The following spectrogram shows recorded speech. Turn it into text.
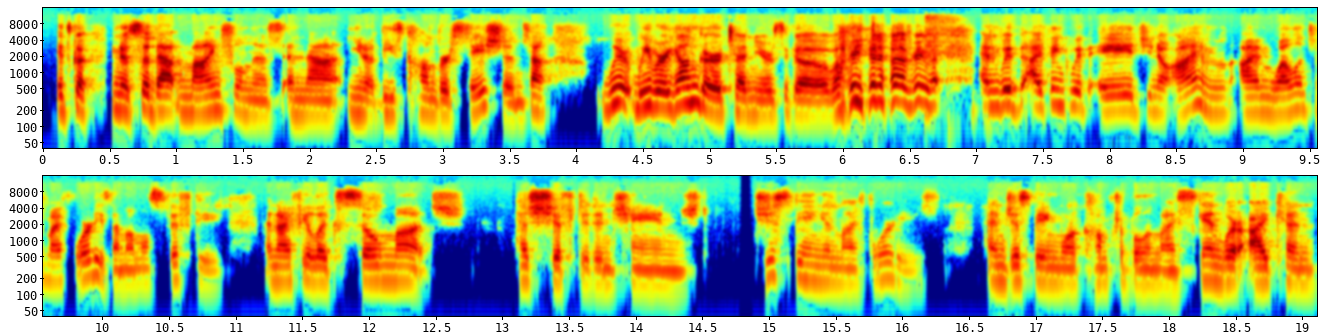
it's good you know so that mindfulness and that you know these conversations now we we were younger 10 years ago you know everyone, and with i think with age you know i'm i'm well into my 40s i'm almost 50 and i feel like so much has shifted and changed just being in my 40s and just being more comfortable in my skin where i can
